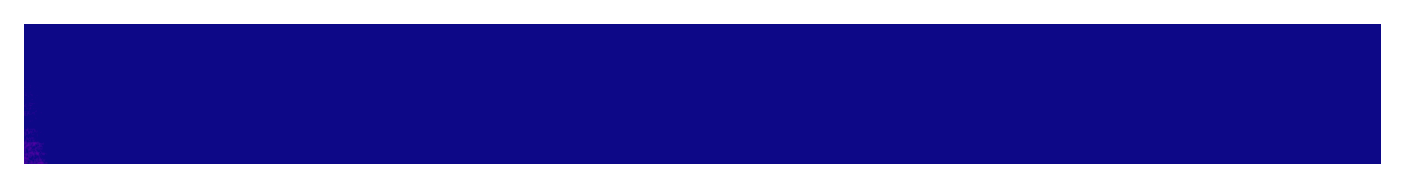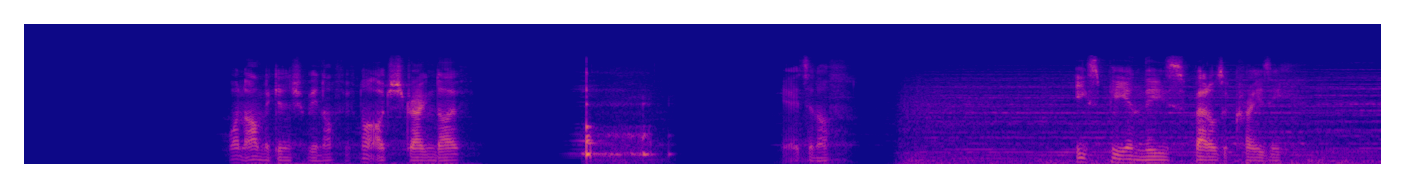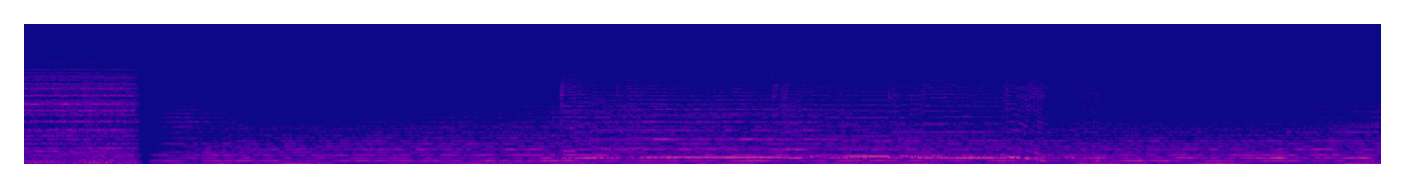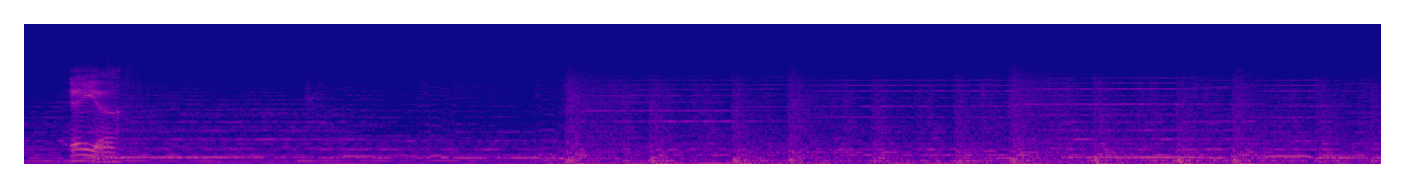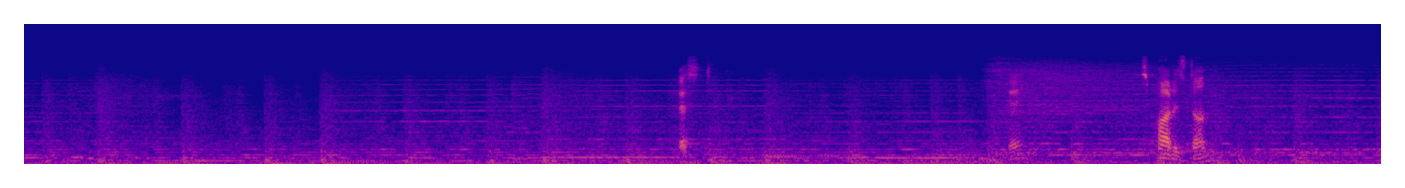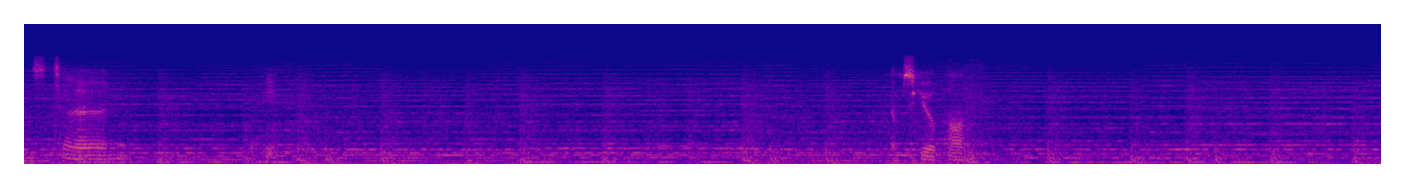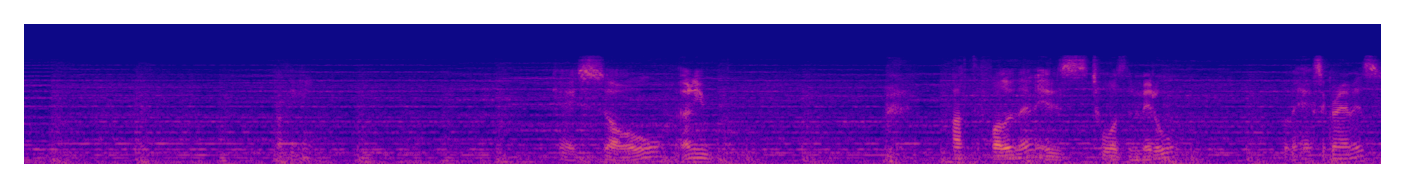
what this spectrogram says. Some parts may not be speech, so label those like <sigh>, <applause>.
One Armageddon should be enough, if not I'll just Dragon Dive. Yeah, it's enough. XP in these battles are crazy. Test. Okay. This part is done. Let's turn here. Obscure path. Is towards the middle where the hexagram is.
